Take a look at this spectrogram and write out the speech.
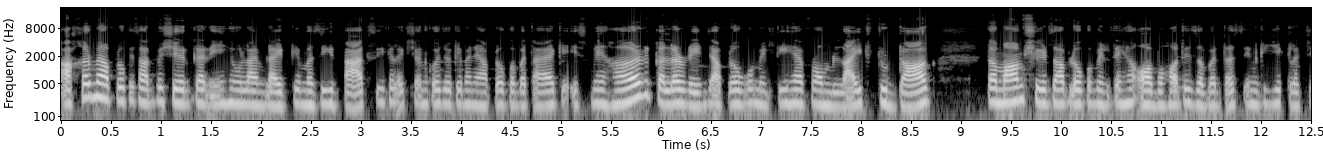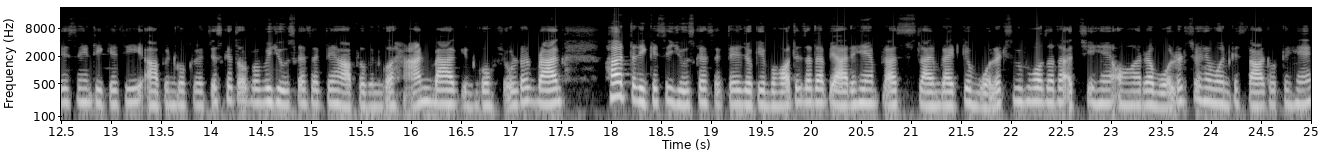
आखिर में आप लोगों के साथ में शेयर कर रही हूँ लाइम लाइट के मज़ीद बैग्स की कलेक्शन को, जो कि मैंने आप लोगों को बताया कि इसमें हर कलर रेंज आप लोगों को मिलती है, फ्रॉम लाइट टू डार्क। तमाम शेड्स आप लोगों को मिलते हैं और बहुत ही ज़बरदस्त इनके ये क्लचेस हैं, ठीक है जी? आप इनको क्लचेस के तौर पर भी यूज़ कर सकते हैं। आप लोग इनको हैंड बैग, इनको शोल्डर बैग, हर तरीके से यूज़ कर सकते हैं, जो कि बहुत ही ज़्यादा प्यारे हैं। प्लस स्लाइम लाइट के वॉलेट्स भी बहुत ज़्यादा अच्छे हैं और वॉलेट्स जो हैं वो इनके स्टार्ट होते हैं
